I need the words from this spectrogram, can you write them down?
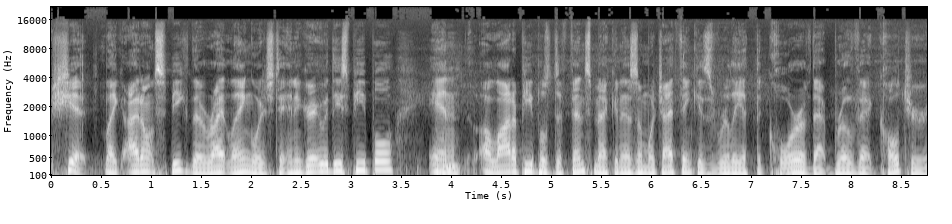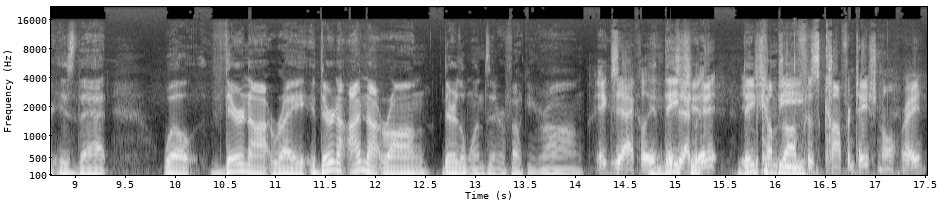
shit like i don't speak the right language to integrate with these people. Mm-hmm. And a lot of people's defense mechanism which i think is really at the core of that brovet culture is that well they're not right they're not i'm not wrong they're the ones that are fucking wrong Exactly. And they exactly. should- And it, they it comes be- off as confrontational, right?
